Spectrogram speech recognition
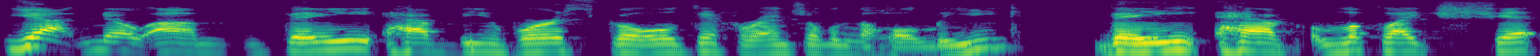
Yeah, no, um, they have the worst goal differential in the whole league. They have looked like shit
